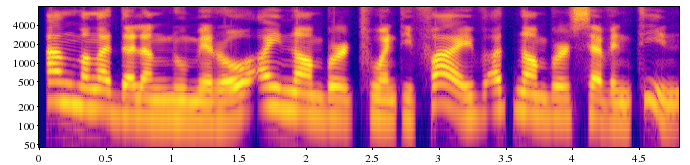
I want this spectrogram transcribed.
Ang mga dalang numero ay number 25 at number 17.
